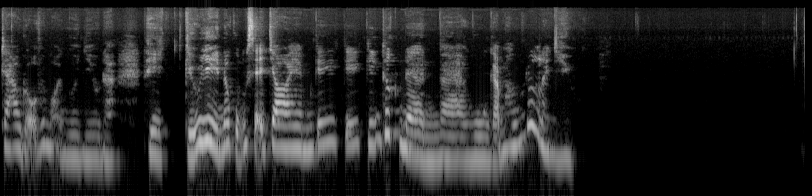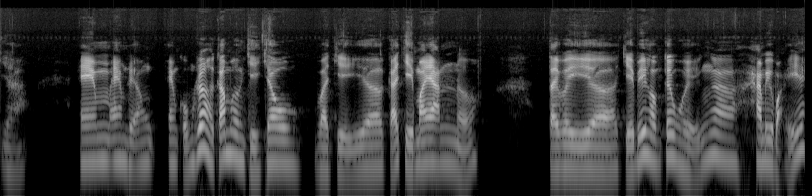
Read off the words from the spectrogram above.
trao đổi với mọi người nhiều nè, thì kiểu gì nó cũng sẽ cho em cái cái kiến thức nền và nguồn cảm hứng rất là nhiều. Dạ. Em em thì ông em cũng rất là cảm ơn chị Châu và chị, ờ cả chị Mai Anh nữa. Tại vì, ờ, chị biết hông? Cái quyển, ơ, 27 á,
